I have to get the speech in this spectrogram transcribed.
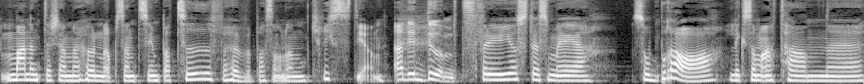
man inte känner 100% sympati för huvudpersonen Christian. Ja det är dumt. För det är just det som är så bra, liksom att han eh,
